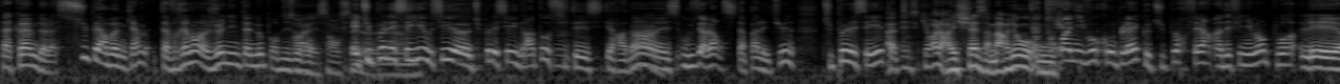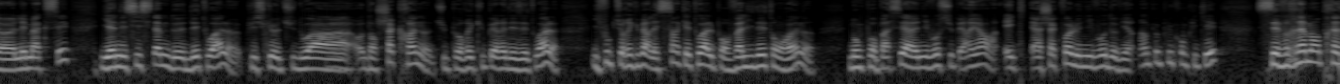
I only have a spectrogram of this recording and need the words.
tu as quand même de la super bonne cam. Tu as vraiment un jeu Nintendo pour 10 euros. ouais, Et tu peux l'essayer aussi, euh, tu peux l'essayer gratos si t'es si t'es radin, Ouais. et- ou alors si t'as pas les thunes, tu peux l'essayer. Ah, T'as Est-ce qu'il y aura la richesse d'un Mario T'as trois niveaux complets que tu peux refaire indéfiniment pour les, euh, les maxer. Il y a des systèmes de- d'étoiles, puisque tu dois, dans chaque run, tu peux récupérer des étoiles. Il faut que tu récupères les 5 étoiles pour valider ton run, donc pour passer à un niveau supérieur. Et à chaque fois, le niveau devient un peu plus compliqué. C'est vraiment très.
